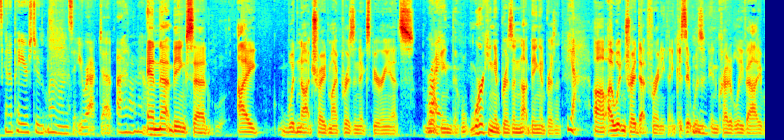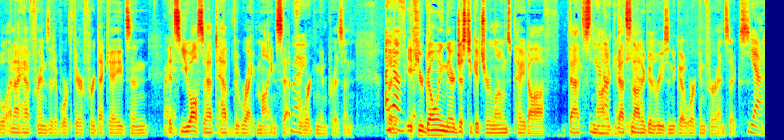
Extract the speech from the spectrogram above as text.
it's going to pay your student loans that you racked up. I don't know. And that being said, I would not trade my prison experience working working in prison, not being in prison. Yeah. Mm-hmm. uh, I wouldn't trade that for anything because it was incredibly valuable. And I have friends that have worked there for decades, and Right. it's you also have to have the right mindset for working in prison. But have- if, if you're going there just to get your loans paid off, that's not, not a, that's not a good reason to go work in forensics. Yeah,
